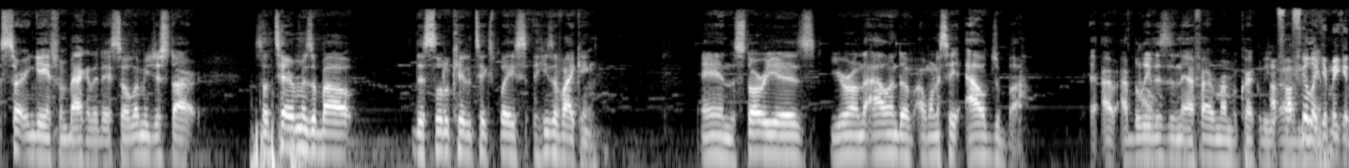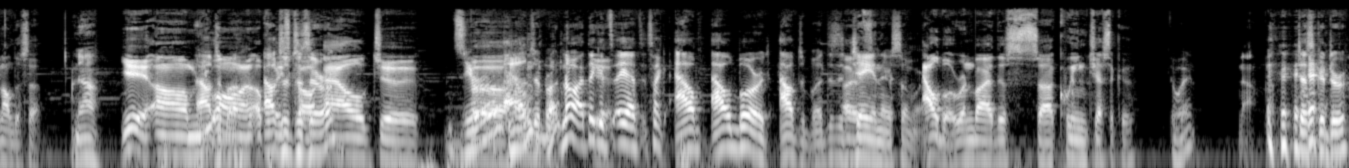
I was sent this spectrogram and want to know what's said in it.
certain games from back in the day. So let me just start. So Tyrion is about this little kid who takes place. He's a Viking, and the story is you're on the island of I want to say Algebra. I, I believe this is in there if I remember correctly. I, I um, feel like name. you're making all this up. no Yeah, um, you Algebra. on a place Algebra called Algebra. Zero? Algebra. No, I think it's yeah, it's like Al Alba or Algebra. There's a J it's in there somewhere. Alba, run by this uh, Queen Jessica. what? No, Jessica Drew.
